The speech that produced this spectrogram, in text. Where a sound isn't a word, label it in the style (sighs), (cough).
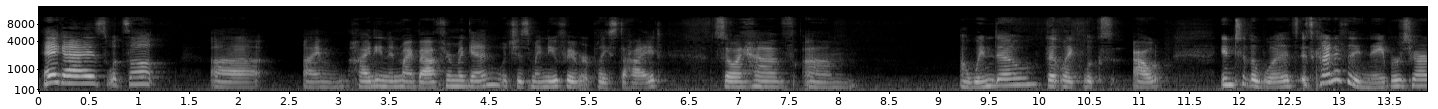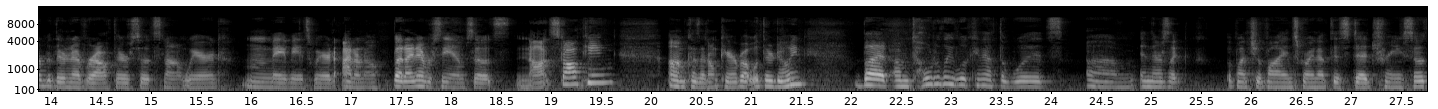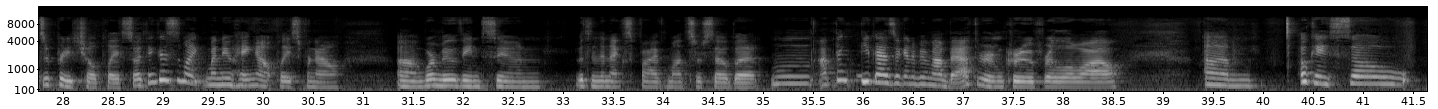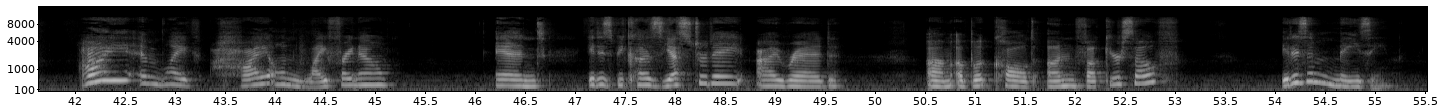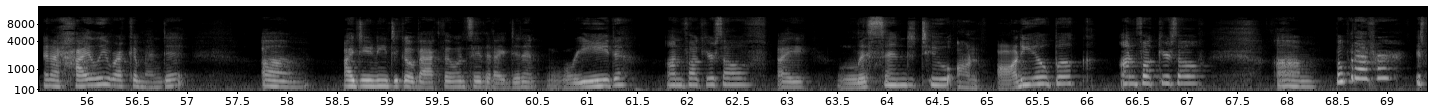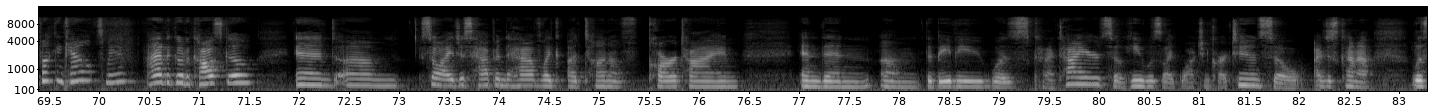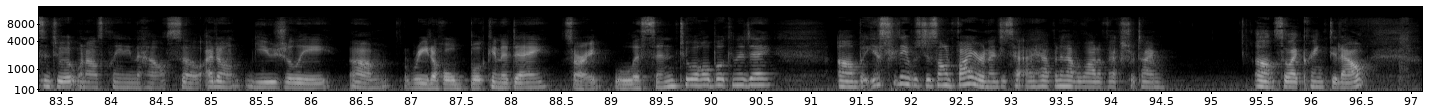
Hey guys, what's up? Uh, I'm hiding in my bathroom again, which is my new favorite place to hide. So I have um, a window that like looks out into the woods. It's kind of the neighbor's yard, but they're never out there, so it's not weird. Mm, Maybe it's weird. I don't know, but I never see them, so it's not stalking because I don't care about what they're doing. But I'm totally looking at the woods, um, and there's like a bunch of vines growing up this dead tree, so it's a pretty chill place. So I think this is like my new hangout place for now. Um, we're moving soon, within the next five months or so, but mm, I think you guys are going to be my bathroom crew for a little while. Um, okay, so I am like high on life right now. And it is because yesterday I read um, a book called Unfuck Yourself. It is amazing and I highly recommend it. Um, I do need to go back though and say that I didn't read Unfuck Yourself. I listened to on audiobook Unfuck Yourself. Um, but whatever, it fucking counts, man. I had to go to Costco, and um, so I just happened to have like a ton of car time. And then um, the baby was kind of tired, so he was like watching cartoons. So I just kind of listened to it when I was cleaning the house. So I don't usually um, read a whole book in a day. Sorry, listen to a whole book in a day. Um, but yesterday it was just on fire, and I just ha- I happen to have a lot of extra time, um, so I cranked it out.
